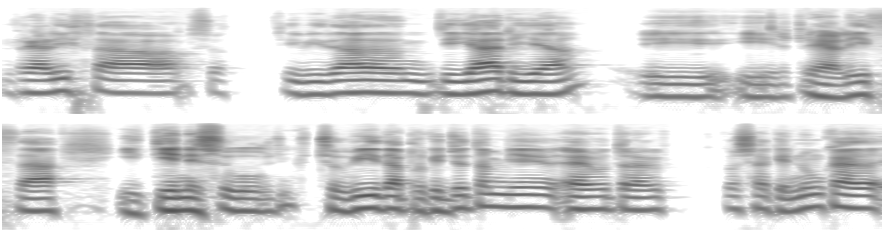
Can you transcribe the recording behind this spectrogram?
realiza su actividad diaria y, realiza y tiene su, su, vida, porque yo también es otra cosa que nunca,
